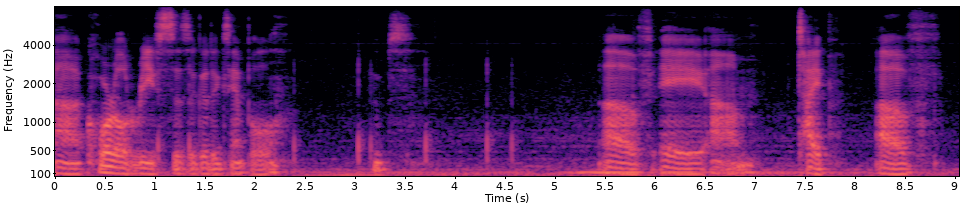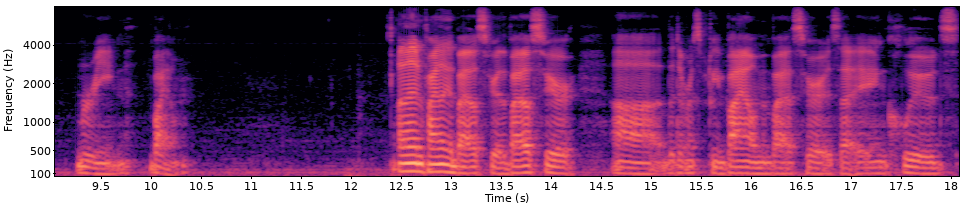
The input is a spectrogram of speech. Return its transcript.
uh, coral reefs is a good example. Oops. Of a um, type of marine biome. And then finally, the biosphere. The biosphere uh, the difference between biome and biosphere is that it includes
